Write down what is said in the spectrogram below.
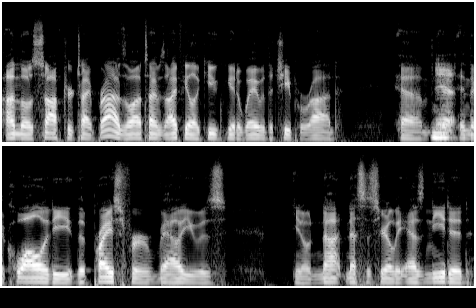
on those softer type rods, a lot of times I feel like you can get away with a cheaper rod. Um, yeah. and, and the quality, the price for value is, you know, not necessarily as needed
